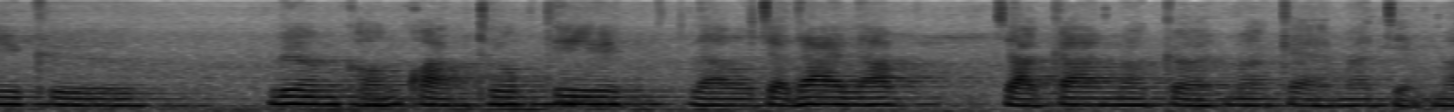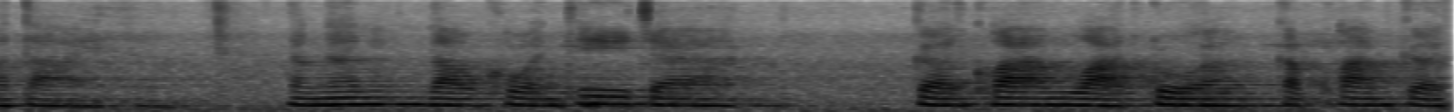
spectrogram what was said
นี่คือเรื่องของความทุกข์ที่ เราจะได้รับจากการมาเกิดมาแก่มาเจ็บมาตาย ดังนั้นเราควรที่จะเกิดความหวาดกลัวกับความเกิด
